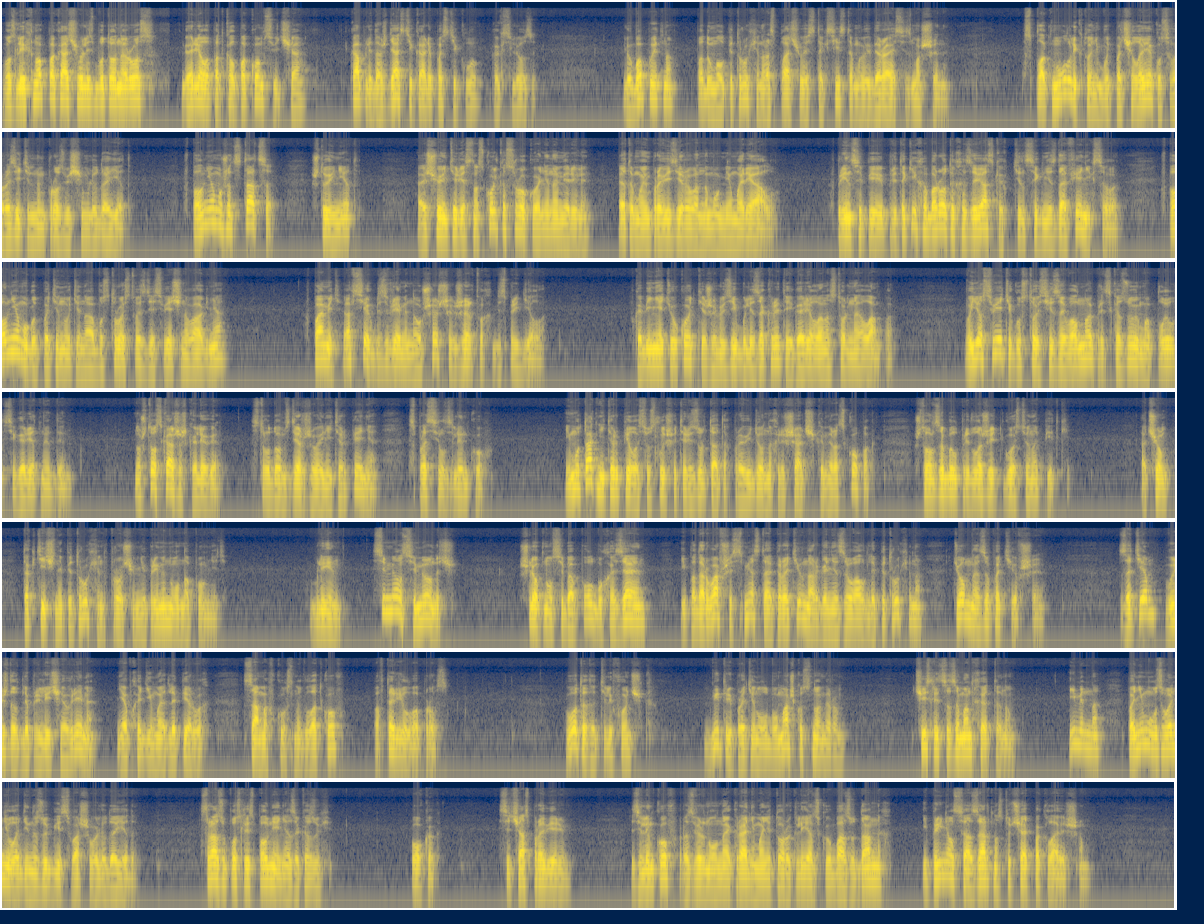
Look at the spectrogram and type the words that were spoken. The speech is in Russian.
Возле их ног покачивались бутоны роз, горела под колпаком свеча. Капли дождя стекали по стеклу, как слезы. «Любопытно», – подумал Петрухин, расплачиваясь с таксистом и выбираясь из машины. Всплакнул ли кто-нибудь по человеку с выразительным прозвищем «людоед»? Вполне может статься, что и нет. А еще интересно, сколько сроку они намерили этому импровизированному мемориалу. В принципе, при таких оборотах и завязках птенцы гнезда Фениксова вполне могут потянуть и на обустройство здесь вечного огня – память о всех безвременно ушедших жертвах беспредела. В кабинете у Котки жалюзи были закрыты и горела настольная лампа. В ее свете густой сизой волной предсказуемо плыл сигаретный дым. «Ну что скажешь, коллега?» С трудом сдерживая нетерпение, спросил Зеленков. Ему так не терпелось услышать о результатах проведенных решальщиками раскопок, что он забыл предложить гостю напитки. О чем Тактичный Петрухин, впрочем, не применул напомнить. «Блин, Семен Семенович!» Шлепнул себя по лбу хозяин и, подорвавшись с места, оперативно организовал для Петрухина темное запотевшее. Затем, выждав для приличия время, необходимое для первых самых вкусных глотков, повторил вопрос. «Вот этот телефончик». Дмитрий протянул бумажку с номером. «Числится за Манхэттеном. Именно по нему звонил один из убийц вашего людоеда. Сразу после исполнения заказухи. О как! Сейчас проверим. Зеленков развернул на экране монитора клиентскую базу данных и принялся азартно стучать по клавишам.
